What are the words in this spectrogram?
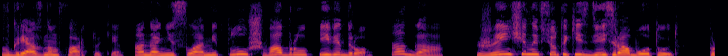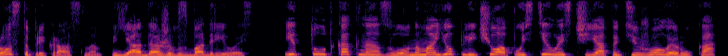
в грязном фартуке. Она несла метлу, швабру и ведро. Ага, женщины все-таки здесь работают. Просто прекрасно. Я даже взбодрилась. И тут, как назло, на мое плечо опустилась чья-то тяжелая рука,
